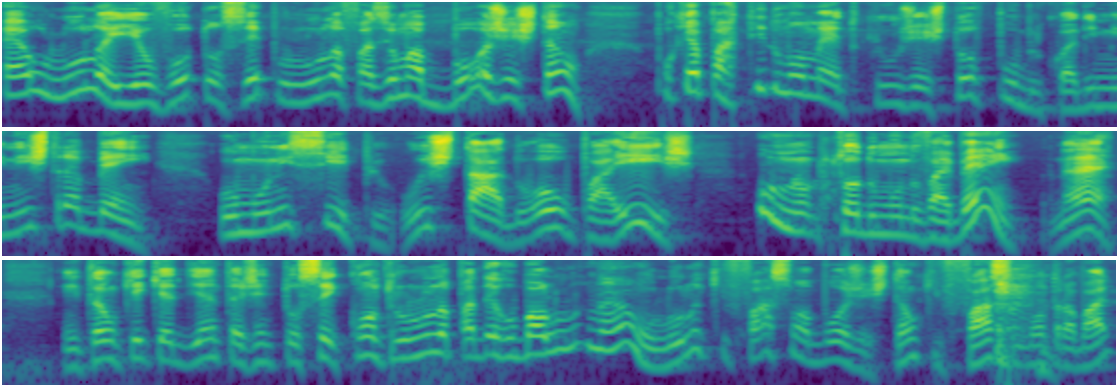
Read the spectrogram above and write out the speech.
é o Lula e eu vou torcer pro Lula fazer uma boa gestão. Porque a partir do momento que o gestor público administra bem o município, o estado ou o país, o, todo mundo vai bem, né? Então o que, que adianta a gente torcer contra o Lula para derrubar o Lula? Não, o Lula que faça uma boa gestão, que faça um bom trabalho,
